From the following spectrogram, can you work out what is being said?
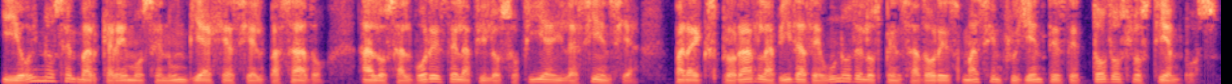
y hoy nos embarcaremos en un viaje hacia el pasado, a los albores de la filosofía y la ciencia, para explorar la vida de uno de los pensadores más influyentes de todos los tiempos.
